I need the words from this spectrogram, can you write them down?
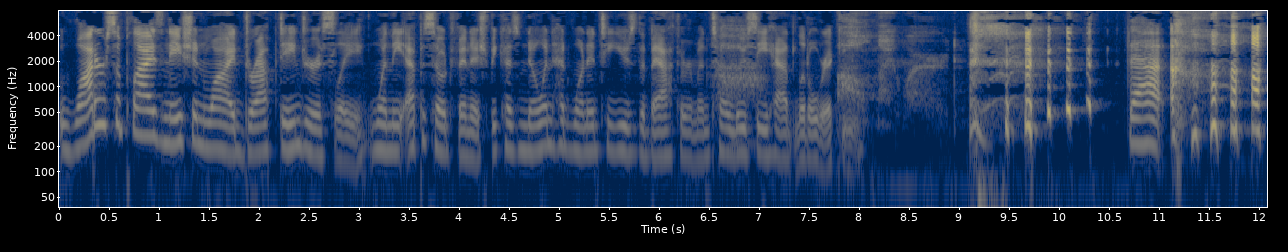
water supplies nationwide dropped dangerously when the episode finished because no one had wanted to use the bathroom until Lucy had little Ricky. Oh That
